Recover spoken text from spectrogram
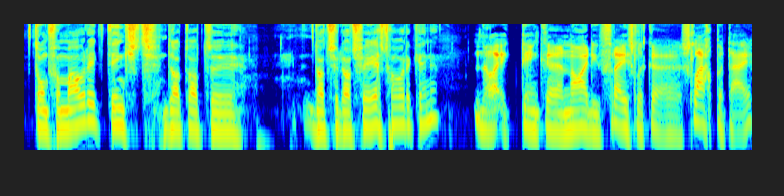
Tom van Maurik, denkst dat, dat, uh, dat ze dat verst horen kennen? Nou, ik denk uh, na die vreselijke slagpartij.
